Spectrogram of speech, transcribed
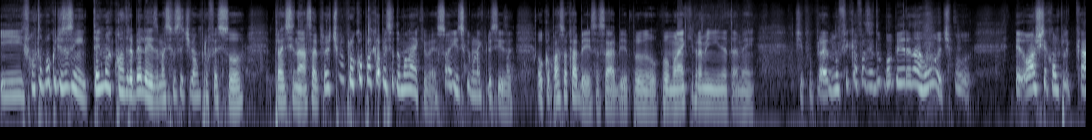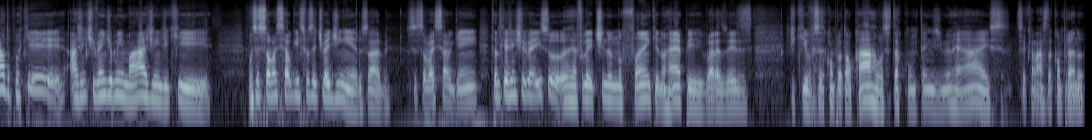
E falta um pouco disso assim, tem uma quadra, beleza, mas se você tiver um professor pra ensinar, sabe? Pra, tipo, pra ocupar a cabeça do moleque, velho. Só isso que o moleque precisa. Ocupar sua cabeça, sabe? Pro, pro moleque e pra menina também. Tipo, pra não ficar fazendo bobeira na rua. Tipo, eu acho que é complicado, porque a gente vende uma imagem de que você só vai ser alguém se você tiver dinheiro, sabe? Você só vai ser alguém. Tanto que a gente vê isso refletindo no funk, no rap, várias vezes. De que você comprou tal carro, você tá com um tênis de mil reais, sei lá, você tá comprando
